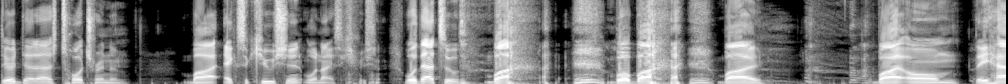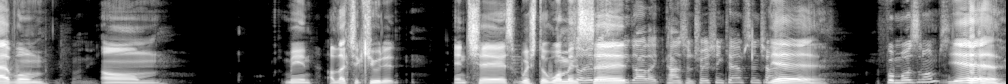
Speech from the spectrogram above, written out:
they're dead ass torturing them by execution. Well, not execution. Well, that too. by but by by by um they have them um being electrocuted in chairs, which the woman so they said, got like concentration camps in China. yeah, For Muslims. yeah,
